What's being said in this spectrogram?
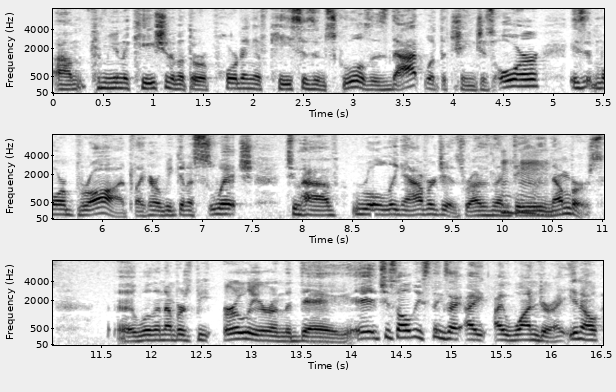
um, communication about the reporting of cases in schools. Is that what the change is? Or is it more broad? Like, are we going to switch to have rolling averages rather than mm-hmm. daily numbers? Uh, will the numbers be earlier in the day? It's just all these things I, I, I wonder. You know,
